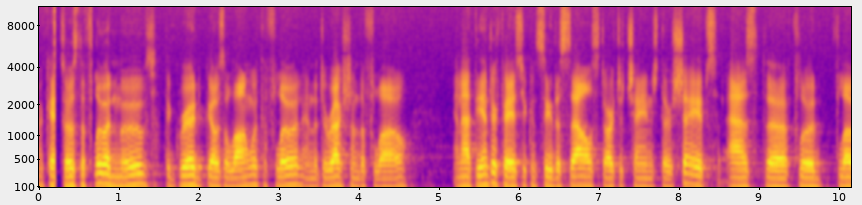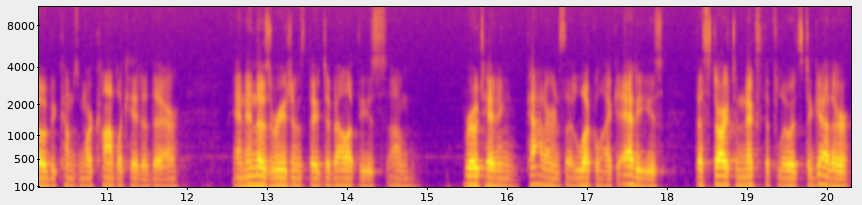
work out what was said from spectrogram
Okay, so as the fluid moves, the grid goes along with the fluid in the direction of the flow. And at the interface, you can see the cells start to change their shapes as the fluid flow becomes more complicated there. And in those regions, they develop these um, rotating patterns that look like eddies that start to mix the fluids together,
